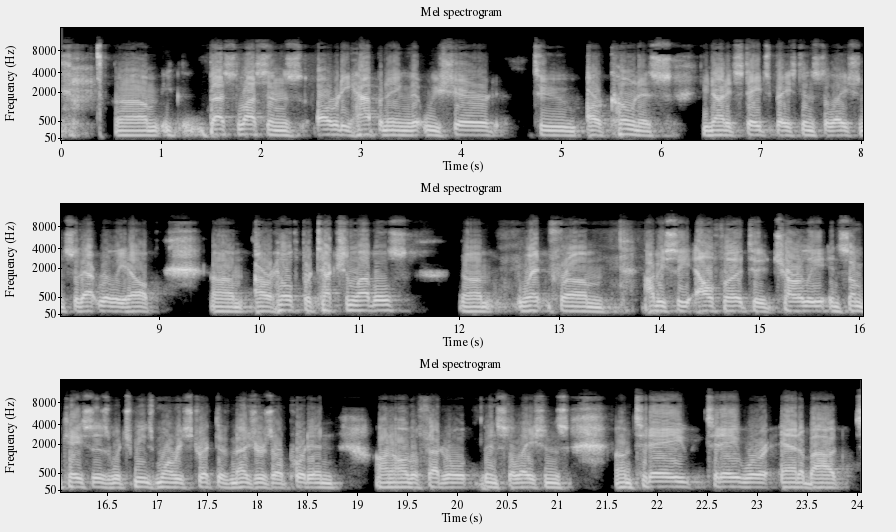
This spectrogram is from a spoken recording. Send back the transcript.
um, best lessons already happening that we shared to our CONUS, United States based installation. So that really helped. Um, our health protection levels um, went from obviously alpha to Charlie in some cases, which means more restrictive measures are put in on all the federal installations. Um, today, today we're at about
